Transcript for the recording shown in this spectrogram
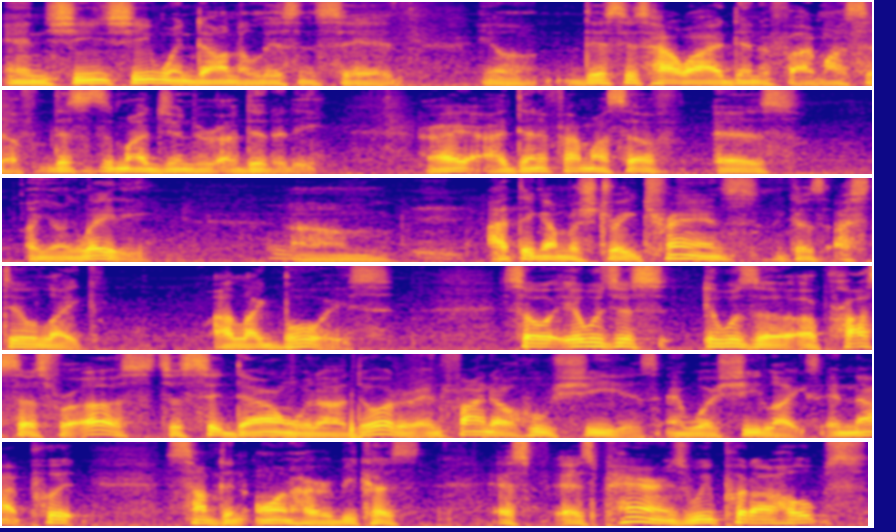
and she, she went down the list and said, you know, this is how I identify myself. This is my gender identity, right? I identify myself as a young lady. Um, I think I'm a straight trans because I still like, I like boys. So it was just it was a, a, process for us to sit down with our daughter and find out who she is and what she likes, and not put something on her because as as parents we put our hopes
